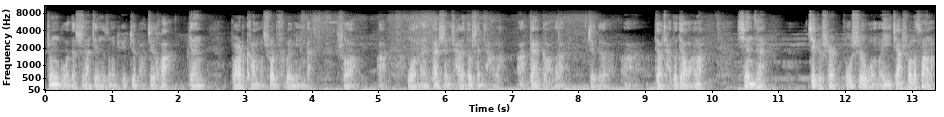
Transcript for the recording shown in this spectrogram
中国的市场监督总局就把这话跟 Broadcom 说的特别明白，说啊，我们该审查的都审查了啊，该搞的这个啊调查都调完了，现在这个事儿不是我们一家说了算了，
